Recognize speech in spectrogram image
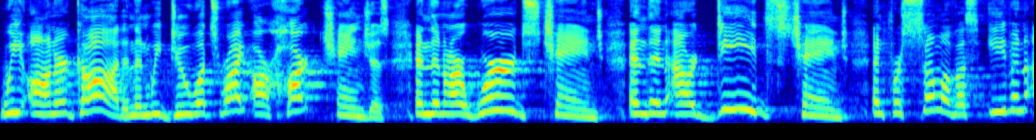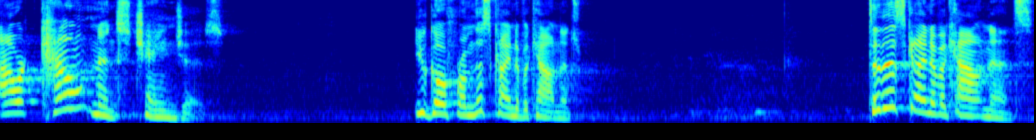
we honor God and then we do what's right. Our heart changes and then our words change and then our deeds change. And for some of us, even our countenance changes. You go from this kind of a countenance to this kind of a countenance.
